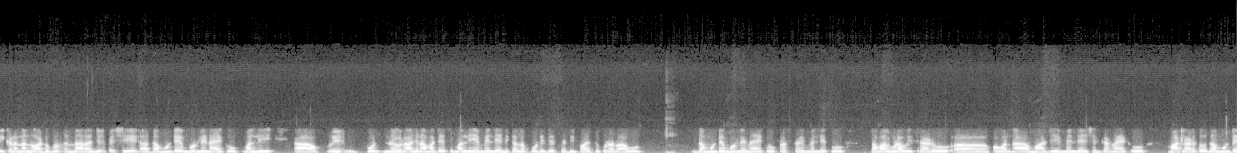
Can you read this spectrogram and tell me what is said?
ఇక్కడ నన్ను అడ్డుకుంటున్నారని చెప్పేసి ఆ దమ్ముంటే మురళీ నాయక్ మళ్ళీ ఆ పో- రాజీనామా చేసి మళ్ళీ ఎమ్మెల్యే ఎన్నికల్లో పోటీ చేస్తే డిపాజిట్ కూడా రావు. దమ్ముంటే మురళీ నాయక్ ప్రస్తుత ఎమ్మెల్యేకు సవాల్ కూడా విసిరాడు ఆ పవన్. ఆ మాజీ ఎమ్మెల్యే శంకర్ నాయక్ మాట్లాడుతూ దమ్ముంటే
